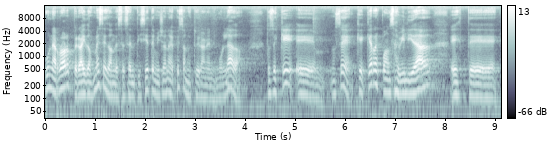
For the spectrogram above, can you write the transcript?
Fue un error, pero hay dos meses donde 67 millones de pesos no estuvieron en ningún lado. Entonces, ¿qué, eh, no sé, qué, responsabilidad este,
